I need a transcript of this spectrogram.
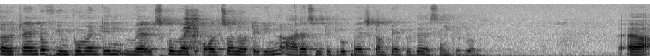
uh, trend of improvement in MELD score was also noted in RSMT group as compared to the SMT group. Uh,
